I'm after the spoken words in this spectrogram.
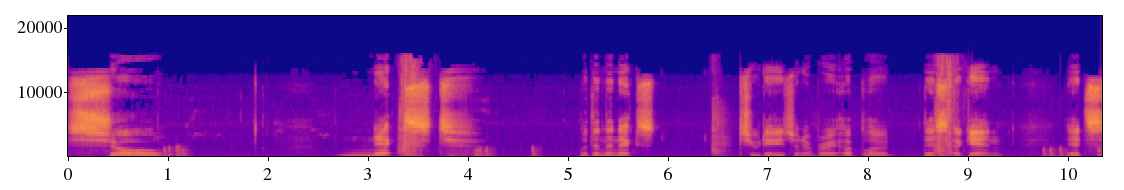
So, next, within the next two days, whenever I upload this again, it's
